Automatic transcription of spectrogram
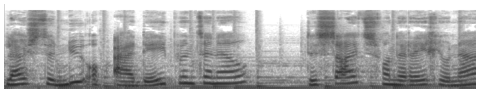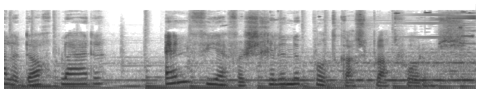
Luister nu op ad.nl, de sites van de regionale dagbladen en via verschillende podcastplatforms.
